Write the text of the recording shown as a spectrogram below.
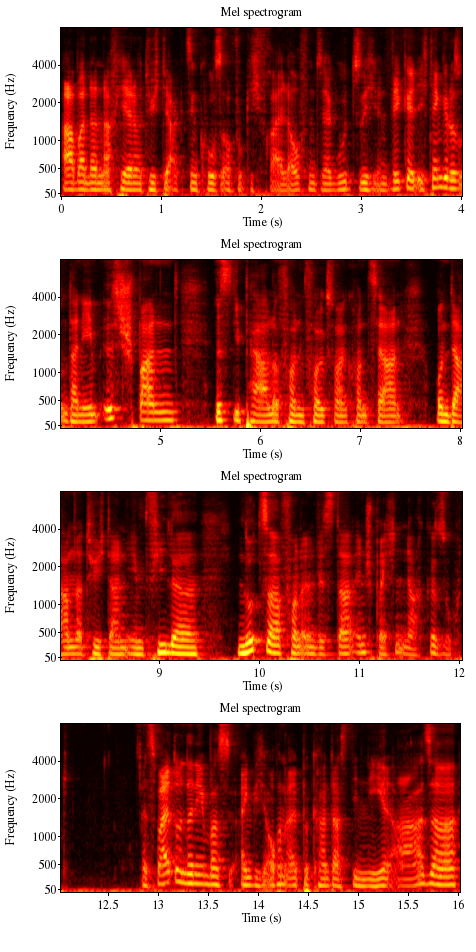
aber dann nachher natürlich der Aktienkurs auch wirklich freilaufend sehr gut sich entwickelt. Ich denke, das Unternehmen ist spannend, ist die Perle von Volkswagen-Konzern und da haben natürlich dann eben viele Nutzer von Invista entsprechend nachgesucht. Das zweite Unternehmen, was eigentlich auch ein altbekannter ist, die Neil Asa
